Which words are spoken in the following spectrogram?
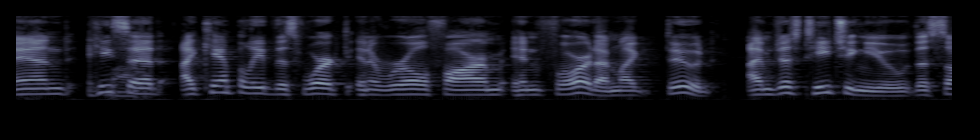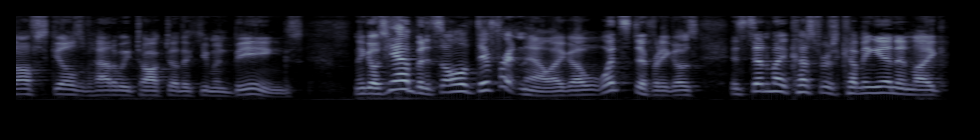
And he wow. said, I can't believe this worked in a rural farm in Florida. I'm like, dude, I'm just teaching you the soft skills of how do we talk to other human beings. And he goes, Yeah, but it's all different now. I go, What's different? He goes, Instead of my customers coming in and like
